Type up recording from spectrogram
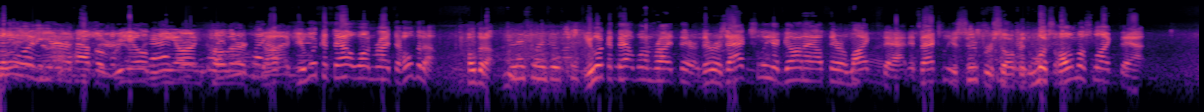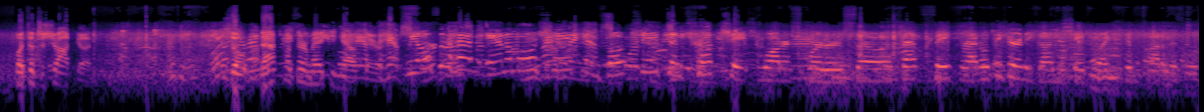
anyone here have a real neon colored gun? if you look at that one right there, hold it up. Hold it up. You want to do it. You look at that one right there. There is actually a gun out there like that. It's actually a super soaker that looks almost like that, but it's a shotgun. So that's what they're making out there. We also have animal shaped and boat shaped and truck shaped water squirters. So if that's safer, I don't think there are any guns shaped like hippopotamuses.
